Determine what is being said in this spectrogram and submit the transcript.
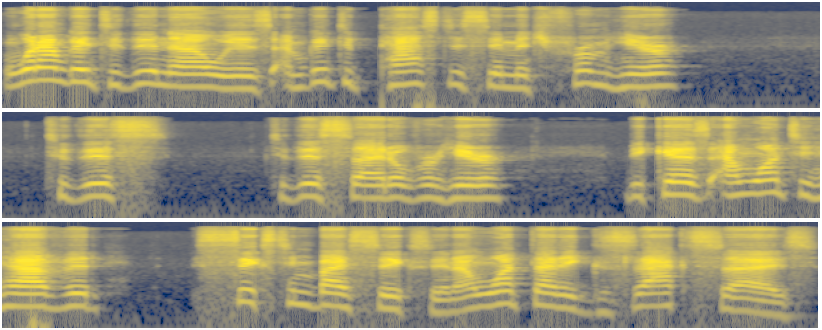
And what I'm going to do now is I'm going to pass this image from here to this to this side over here because I want to have it 16 by 16 I want that exact size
